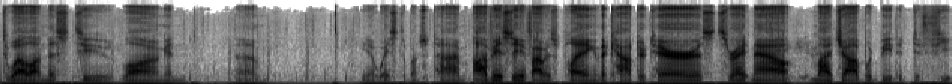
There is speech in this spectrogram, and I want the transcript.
dwell on this too long and, um, you know, waste a bunch of time. Obviously, if I was playing the counter-terrorists right now, my job would be to defeat,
